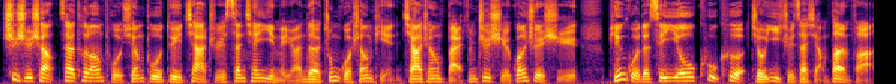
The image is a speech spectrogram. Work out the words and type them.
事实上，在特朗普宣布对价值三千亿美元的中国商品加征百分之十关税时，苹果的 CEO 库克就一直在想办法。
